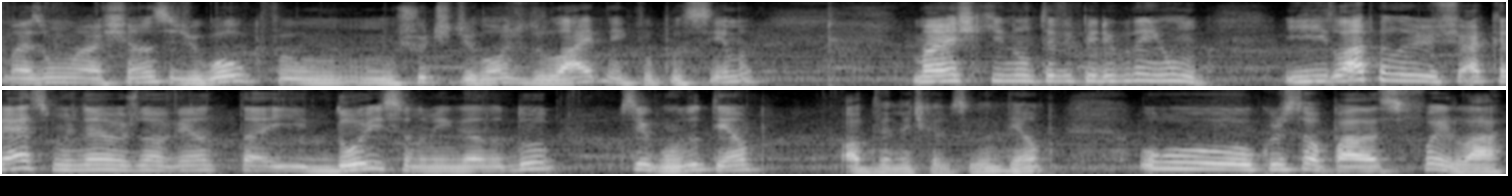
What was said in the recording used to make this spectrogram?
mais uma chance de gol, que foi um, um chute de longe do Lightning, que foi por cima, mas que não teve perigo nenhum. E lá pelos acréscimos, né, os 92, se eu não me engano, do segundo tempo, obviamente que era o segundo tempo, o Crystal Palace foi lá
